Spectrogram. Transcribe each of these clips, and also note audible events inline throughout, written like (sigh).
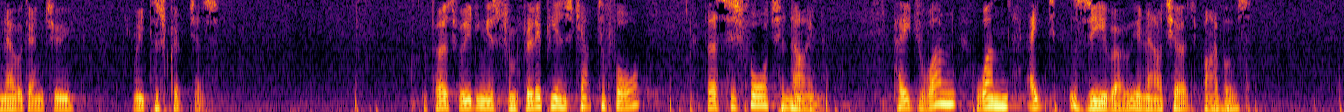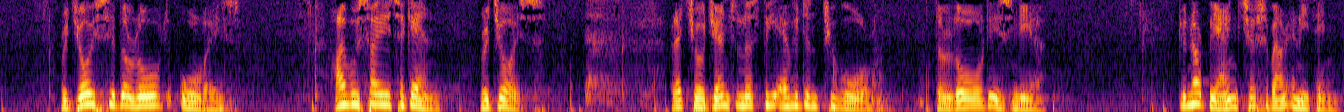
Now we're going to read the scriptures. The first reading is from Philippians chapter 4, verses 4 to 9. Page 1180 in our church Bibles. Rejoice in the Lord always. I will say it again. Rejoice. Let your gentleness be evident to all. The Lord is near. Do not be anxious about anything,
